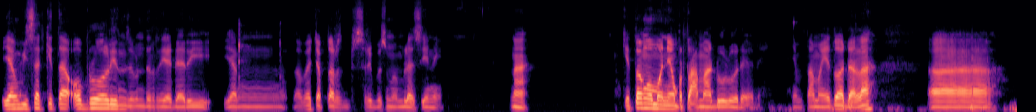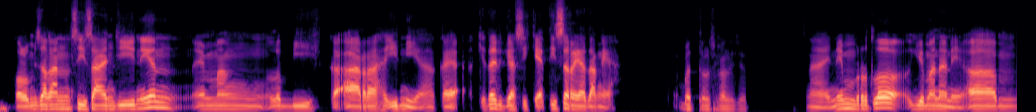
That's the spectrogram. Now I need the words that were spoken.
yang bisa kita obrolin sebenarnya dari yang apa chapter 1019 ini. Nah, kita ngomong yang pertama dulu deh nih. Yang pertama itu adalah uh, kalau misalkan si Sanji ini kan emang lebih ke arah ini ya, kayak kita dikasih kayak teaser ya, Tang ya. Betul sekali, Jod. Nah, ini menurut lo gimana nih? Um,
